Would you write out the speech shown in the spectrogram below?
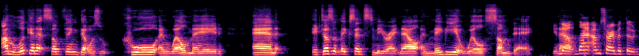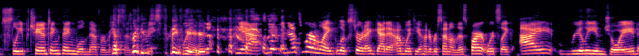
i'm looking at something that was cool and well made and it doesn't make sense to me right now and maybe it will someday you know no, that I'm sorry, but the sleep chanting thing will never make that's sense. pretty it's pretty weird yeah, and that's where I'm like, look, Stuart, I get it. I'm with you 100 percent on this part. Where it's like, I really enjoyed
